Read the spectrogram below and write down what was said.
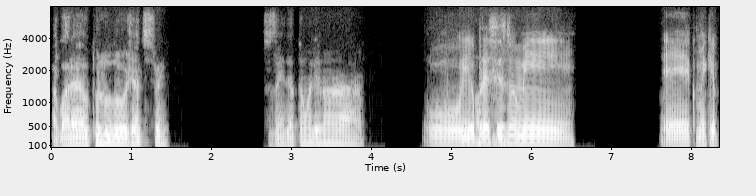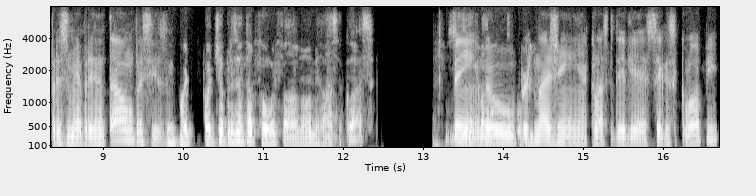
Agora é o turno do Jetstream. Vocês ainda estão ali na. O, eu preciso me. é, como é que eu preciso me apresentar ou não preciso? Pode, pode te apresentar, por favor, falar o nome, raça, classe. Bem, o meu personagem, a classe dele é Sega Ciclope,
